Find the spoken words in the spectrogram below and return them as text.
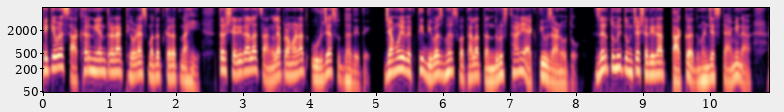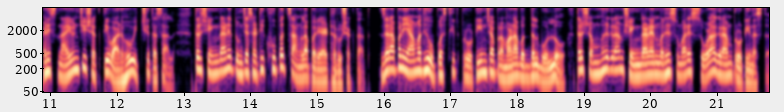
हे केवळ साखर नियंत्रणात ठेवण्यास मदत करत नाही तर शरीराला चांगल्या प्रमाणात ऊर्जा सुद्धा देते ज्यामुळे व्यक्ती दिवसभर स्वतःला तंदुरुस्त आणि ॲक्टिव्ह जाणवतो. जर तुम्ही तुमच्या शरीरात ताकद म्हणजे स्टॅमिना आणि स्नायूंची शक्ती वाढवू इच्छित असाल तर शेंगदाणे तुमच्यासाठी खूपच चांगला पर्याय ठरू शकतात. जर आपण यामध्ये उपस्थित प्रोटीनच्या प्रमाणाबद्दल बोललो तर शंभर ग्राम शेंगदाण्यांमध्ये सुमारे सोळा ग्राम प्रोटीन असतं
